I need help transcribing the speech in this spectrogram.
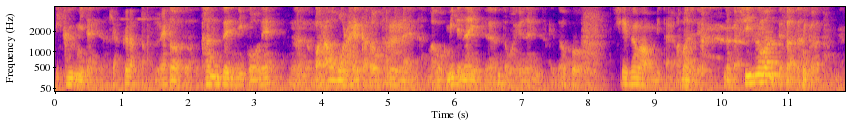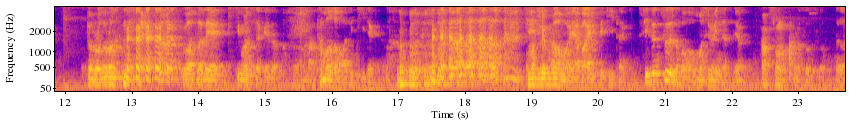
行くみたいな。逆だったもんねそうそう。完全にこうね、あの、うんバラをもらえるかどうかみたいな。まあ僕見てないんでなんとも言えないんですけど、僕シーズン1を見たよあマジで。なんかシーズン1ってさ、なんか、ドロドロなんじゃない噂で聞きましたけど。いやまあ玉川で聞いたけど。シーズン1はやばいって聞いたけど。シーズン2の方が面白いんだったよ。あそうなんだそうそう。だか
